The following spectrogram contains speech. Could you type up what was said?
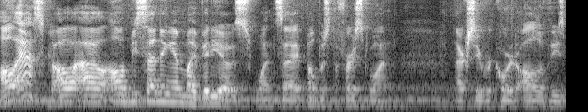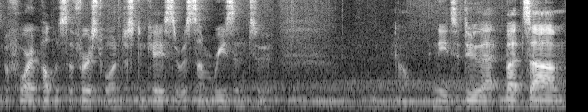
I'll ask. I'll, I'll, I'll, be sending him my videos once I publish the first one. I actually recorded all of these before I published the first one, just in case there was some reason to, you know, need to do that. But, um,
